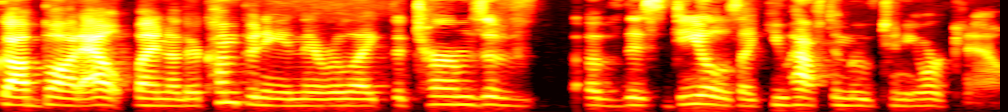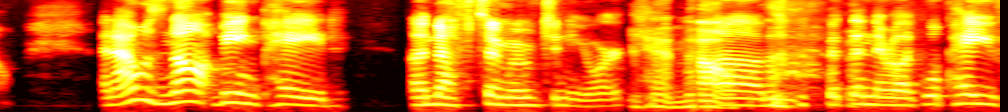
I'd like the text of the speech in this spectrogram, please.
got bought out by another company. And they were like, the terms of, of this deal is like, you have to move to New York now. And I was not being paid enough to move to New York. Yeah, no. um, but then they were like, we'll pay you,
